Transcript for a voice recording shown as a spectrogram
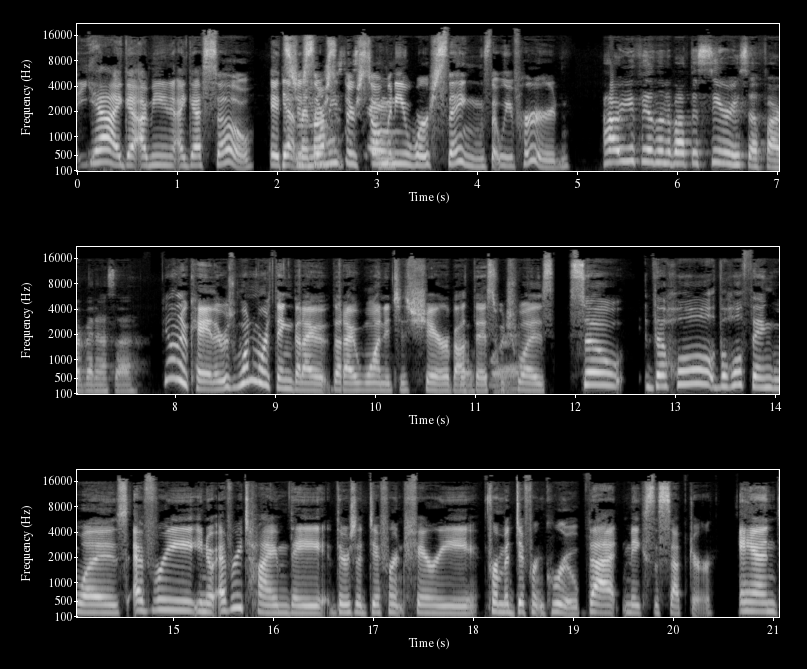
yeah, I guess. I mean, I guess so. It's Yeah, just there's there's so many worse things that we've heard. How are you feeling about this series so far, Vanessa? Feeling okay. There was one more thing that I that I wanted to share about Go this, which it. was so the whole the whole thing was every you know every time they there's a different fairy from a different group that makes the scepter and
